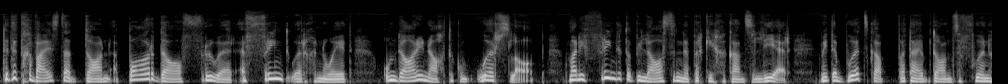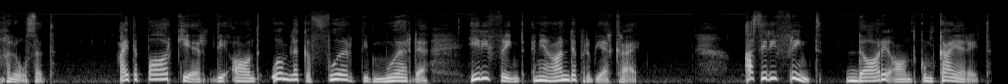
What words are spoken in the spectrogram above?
Dit het gewys dat Dan 'n paar dae vroeër 'n vriend oorgenooi het om daardie nag te kom oorslaap, maar die vriend het op die laaste nippertjie gekanselleer met 'n boodskap wat hy op Dan se foon gelos het. Hy het 'n paar keer die aand oomblikke voor die moorde hierdie vriend in die hande probeer kry. As hierdie vriend daardie aand kom kuier het,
